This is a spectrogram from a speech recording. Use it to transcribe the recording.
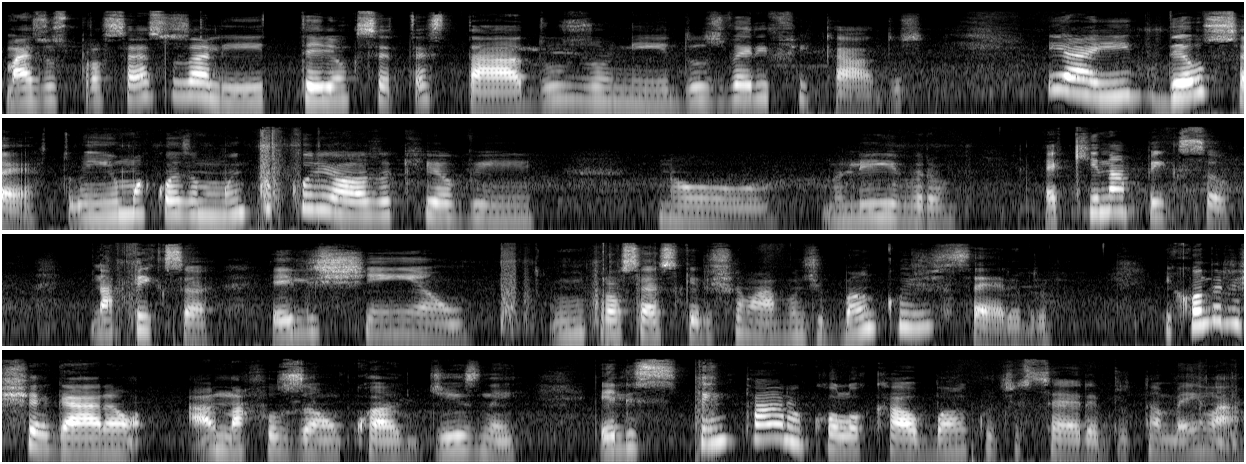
Mas os processos ali teriam que ser testados, unidos, verificados. E aí deu certo. E uma coisa muito curiosa que eu vi no, no livro é que na Pixar, na Pixar eles tinham um processo que eles chamavam de bancos de cérebro. E quando eles chegaram na fusão com a Disney, eles tentaram colocar o banco de cérebro também lá.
